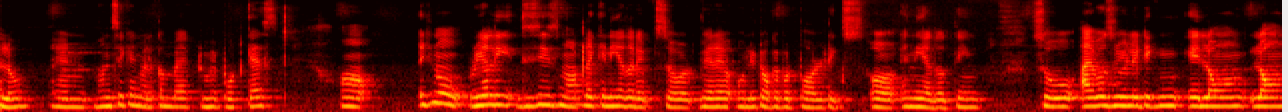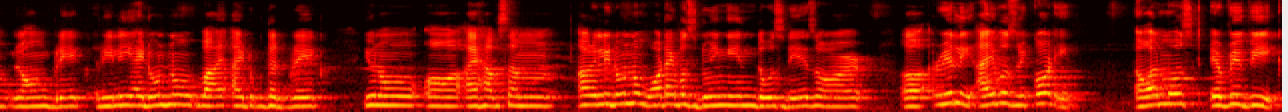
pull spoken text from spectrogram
Hello, and once again, welcome back to my podcast. Uh, you know, really, this is not like any other episode where I only talk about politics or any other thing. So, I was really taking a long, long, long break. Really, I don't know why I took that break. You know, uh, I have some, I really don't know what I was doing in those days, or uh, really, I was recording almost every week,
